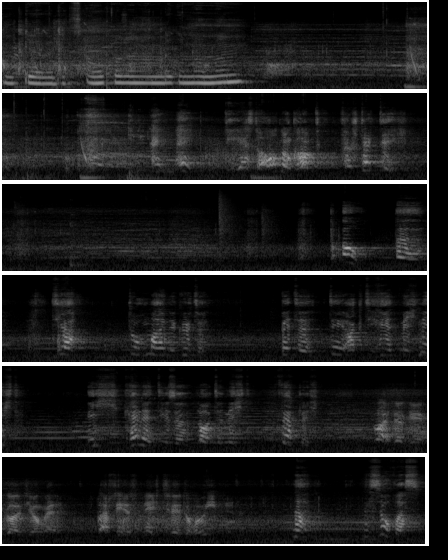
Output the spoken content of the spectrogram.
Und der wird jetzt auch auseinandergenommen. Weitergehen, Goldjunge. Das hier ist nichts für Druiden. Nein, sowas.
